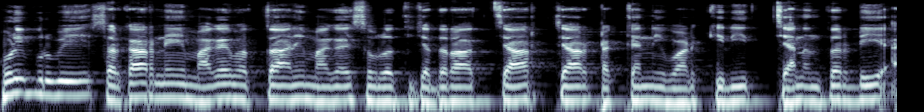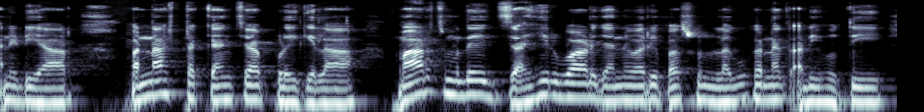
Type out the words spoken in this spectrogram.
होळीपूर्वी सरकारने महागाई भत्ता आणि महागाई सवलतीच्या दरात चार चार टक्क्यांनी वाढ केली. त्यानंतर डी आणि डी आर पन्नास टक्क्यांच्या पुढे गेला. मार्चमध्ये जाहीर वाढ जानेवारीपासून लागू करण्यात आली होती.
